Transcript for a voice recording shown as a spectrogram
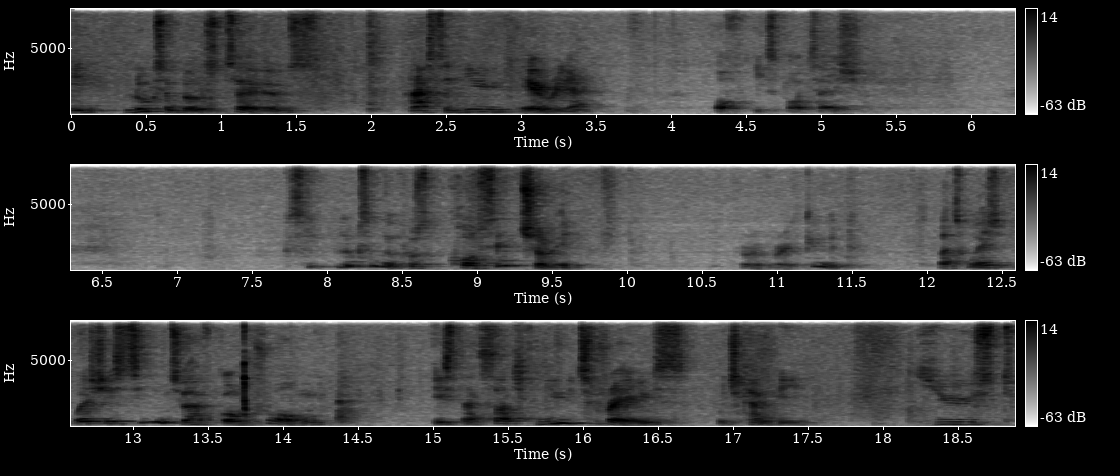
in Luxemburg's terms as a new area of exploitation. Luxemburg was conceptually very, very good, but where, where she seemed to have gone wrong is that such new terrains, which can be used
